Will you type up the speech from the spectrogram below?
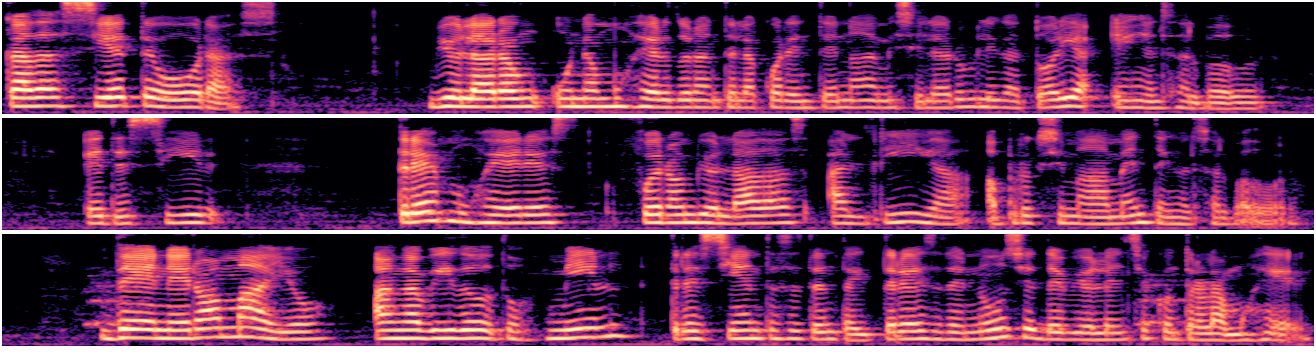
cada siete horas violaron una mujer durante la cuarentena domiciliaria obligatoria en El Salvador. Es decir, tres mujeres fueron violadas al día aproximadamente en El Salvador. De enero a mayo han habido 2.373 denuncias de violencia contra la mujer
